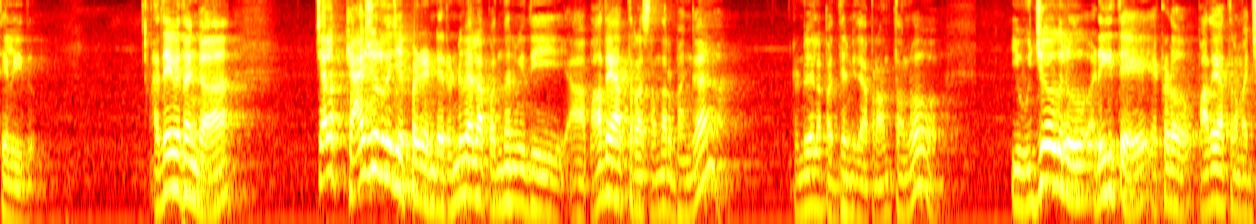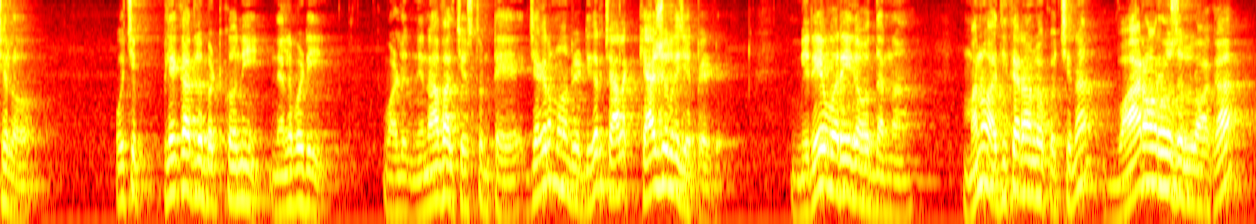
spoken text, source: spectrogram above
తెలియదు అదేవిధంగా చాలా క్యాజువల్గా చెప్పాడండి. రెండు వేల పంతొమ్మిది ఆ పాదయాత్ర సందర్భంగా రెండు వేల పద్దెనిమిది ఆ ప్రాంతంలో ఈ ఉద్యోగులు అడిగితే ఎక్కడో పాదయాత్ర మధ్యలో వచ్చి ప్లేకార్డులు పట్టుకొని నిలబడి వాళ్ళు నినాదాలు చేస్తుంటే జగన్మోహన్ రెడ్డి గారు చాలా క్యాజువల్గా చెప్పాడు. మీరే వరీగా వద్దన్నా మనం అధికారంలోకి వచ్చిన వారం రోజుల్లోగా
